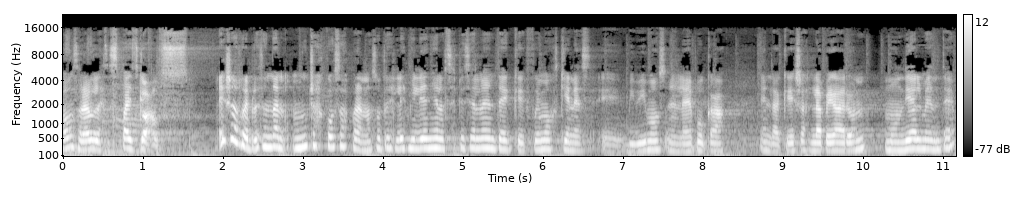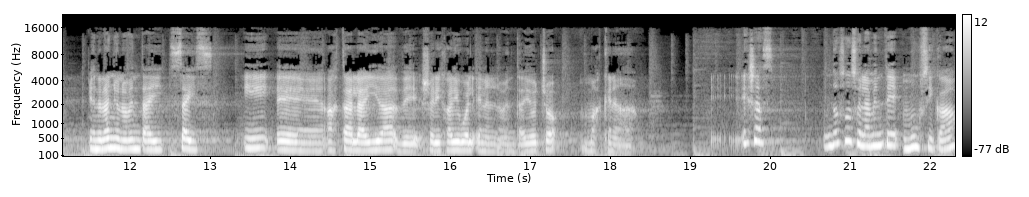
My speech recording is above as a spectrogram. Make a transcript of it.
vamos a hablar de las Spice Girls. Ellas representan muchas cosas para nosotros, les millennials especialmente, que fuimos quienes eh, vivimos en la época en la que ellas la pegaron mundialmente, en el año 96 y eh, hasta la ida de Jerry Halliwell en el 98, más que nada. Eh, ellas no son solamente música,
